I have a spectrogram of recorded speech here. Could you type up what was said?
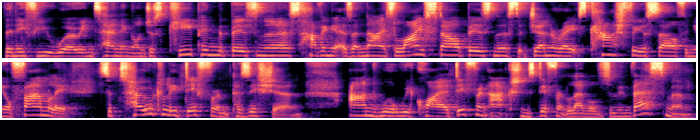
than if you were intending on just keeping the business, having it as a nice lifestyle business that generates cash for yourself and your family. It's a totally different position and will require different actions, different levels of investment.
